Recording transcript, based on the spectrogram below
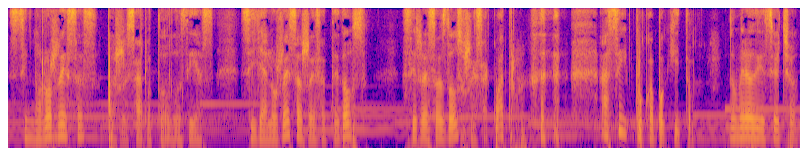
Si no lo rezas, pues rezarlo todos los días. Si ya lo rezas, rézate dos. Si rezas dos, reza cuatro. Así, poco a poquito. Número 18.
